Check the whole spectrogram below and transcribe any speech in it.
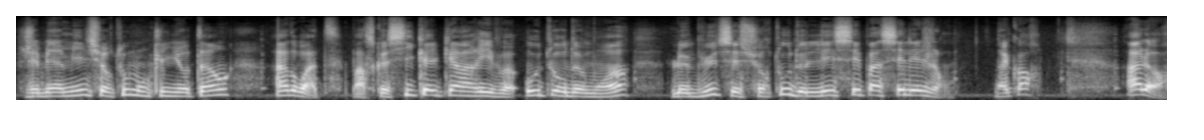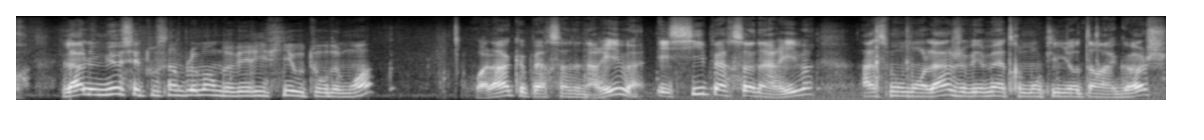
J'ai bien mis surtout mon clignotant à droite. Parce que si quelqu'un arrive autour de moi, le but c'est surtout de laisser passer les gens. D'accord? Alors, là le mieux c'est tout simplement de vérifier autour de moi voilà, que personne n'arrive. Et si personne arrive, à ce moment-là, je vais mettre mon clignotant à gauche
